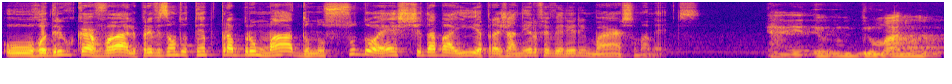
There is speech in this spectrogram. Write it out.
O Rodrigo Carvalho, previsão do tempo para Brumado, no sudoeste da Bahia, para janeiro, fevereiro e março, Mametes. Eu, Brumado,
